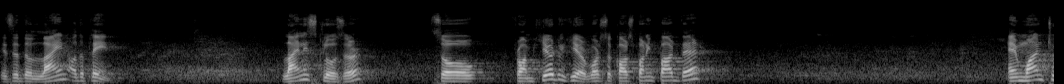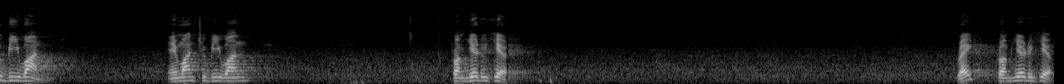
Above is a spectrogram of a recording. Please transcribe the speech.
Is it the line or the plane? Line is closer. So, from here to here, what's the corresponding part there? M1 to B1, M1 to B1 from here to here. Right? From here to here.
